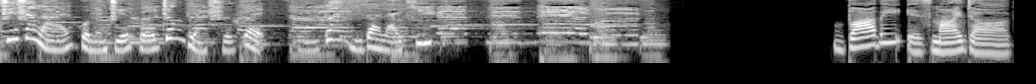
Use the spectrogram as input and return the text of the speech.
接下来，我们结合重点词汇，一段一段来听。Bobby is my dog.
